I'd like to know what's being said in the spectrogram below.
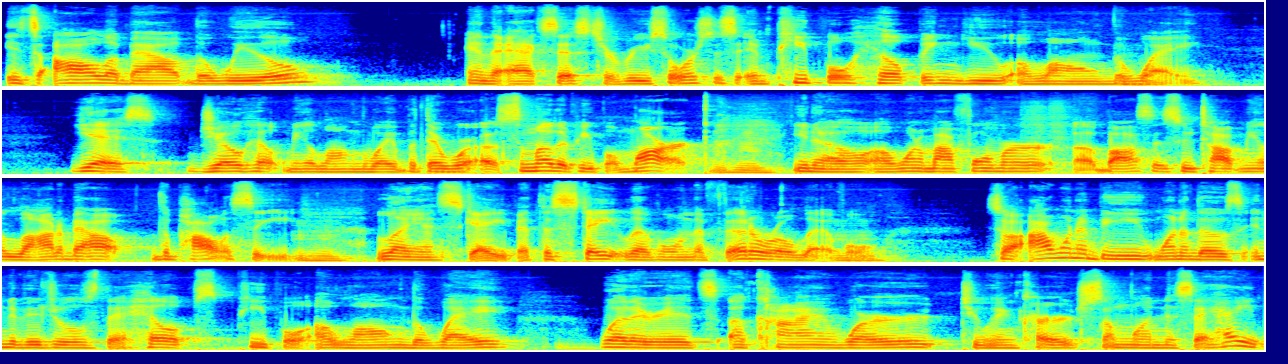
It's all about the will and the access to resources and people helping you along the way. Yes, Joe helped me along the way, but there were uh, some other people. Mark, you know, uh, one of my former uh, bosses who taught me a lot about the policy landscape at the state level and the federal level. So I want to be one of those individuals that helps people along the way, whether it's a kind word to encourage someone to say, hey,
